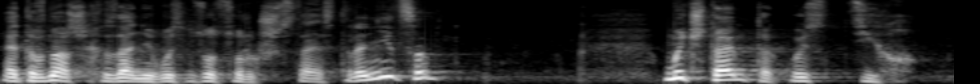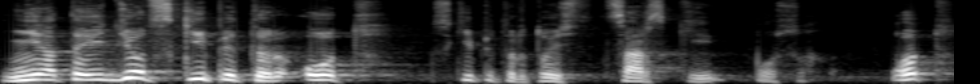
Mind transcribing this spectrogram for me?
это в наших изданиях 846 страница, мы читаем такой стих. «Не отойдет скипетр от...» Скипетр, то есть царский посох от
